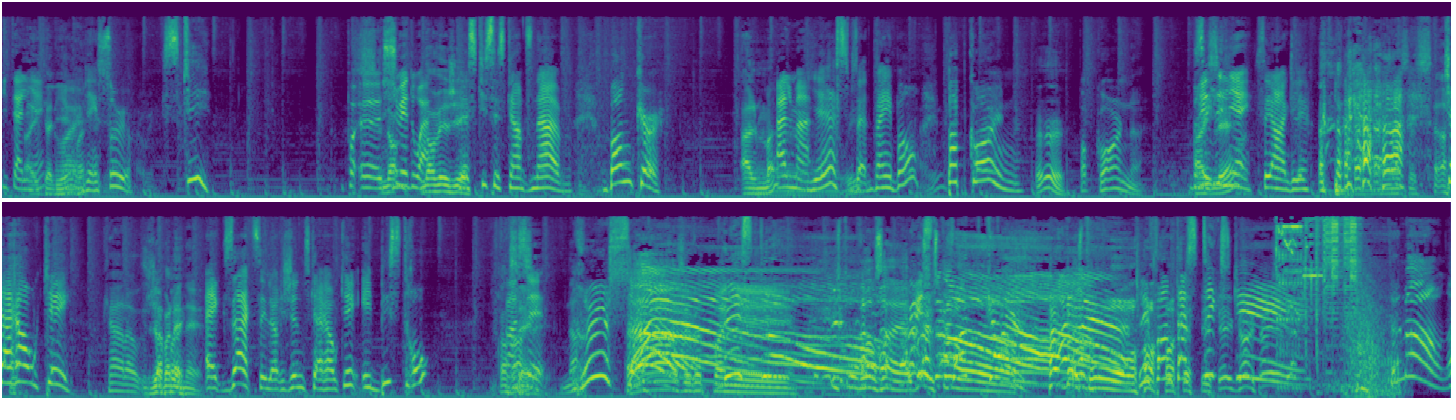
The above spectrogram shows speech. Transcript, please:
Italien. Ah, italien, Ouais. bien sûr. Ski, Pas- euh, Suédois. Norvégien. le ski, c'est scandinave. Bunker, Allemand. Allemand. yes, vous êtes bien bon. Popcorn, Hein? Popcorn. Brésilien. c'est anglais. C'est ça. Karaoké, Karaoke. Japonais. Japonais. exact, c'est l'origine du karaoké. Et bistrot, Français. Français. Non. russe. Ah, c'est votre poignet. Bistrot français. Bistrot. Ah, Les fantastiques skis! Tout le monde!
